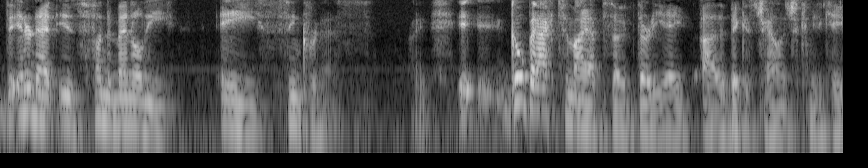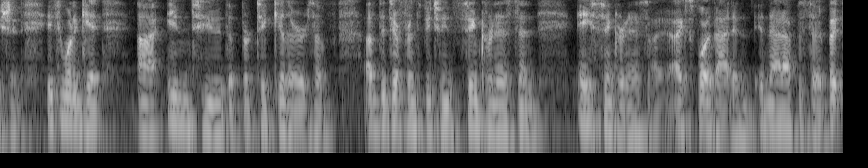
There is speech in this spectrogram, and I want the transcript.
The internet is fundamentally asynchronous. Right? It, it, go back to my episode 38, uh, The Biggest Challenge to Communication, if you want to get uh, into the particulars of, of the difference between synchronous and asynchronous. I, I explore that in, in that episode. But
